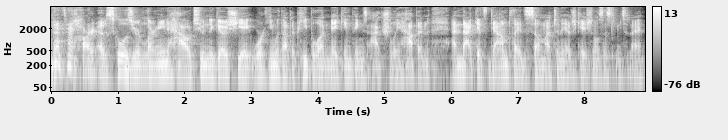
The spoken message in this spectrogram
that's part of school is you're learning how to negotiate working with other people and making things actually happen. And that gets downplayed so much in the educational system today.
